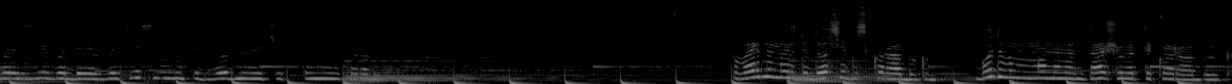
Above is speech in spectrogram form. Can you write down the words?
вазі води, витіснена підводною частиною корабля. Повернемось до досліду з корабликом. Будемо навантажувати кораблик.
